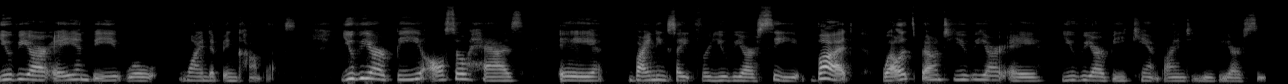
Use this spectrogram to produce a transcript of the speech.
UVRA and B will wind up in complex. UVRB also has a binding site for UVRC, but while it's bound to UVRA, UVRB can't bind to UVRC.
